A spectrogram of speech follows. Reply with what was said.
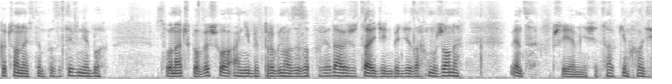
zaskoczony jestem pozytywnie, bo słoneczko wyszło, a niby prognozy zapowiadały, że cały dzień będzie zachmurzone, więc przyjemnie się całkiem chodzi.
